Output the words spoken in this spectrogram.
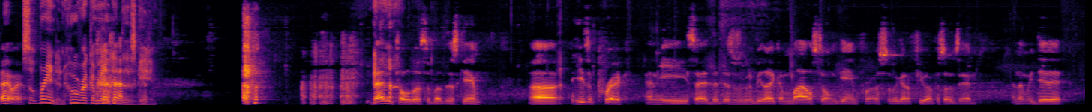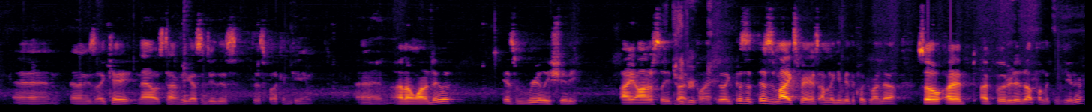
Anyway, So, Brandon, who recommended this game? Ben told us about this game. Uh, he's a prick, and he said that this was going to be like a milestone game for us. So we got a few episodes in, and then we did it, and and then he's like, "Hey, now it's time for you guys to do this this fucking game," and I don't want to do it. It's really shitty. I honestly tried to play. Like this is this is my experience. I'm gonna give you the quick rundown. So I I booted it up on the computer.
